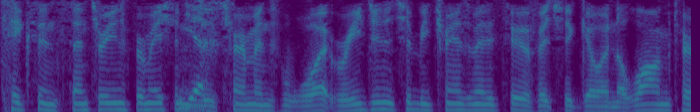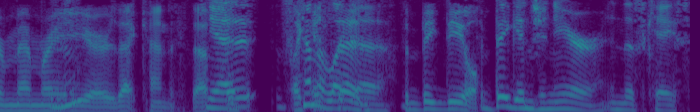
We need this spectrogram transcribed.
takes in sensory information Yes. and determines what region it should be transmitted to, if it should go into long-term memory or that kind of stuff. Mm-hmm. Yeah, it's like kinda like said, a- it's a big deal. a big engineer in this case.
